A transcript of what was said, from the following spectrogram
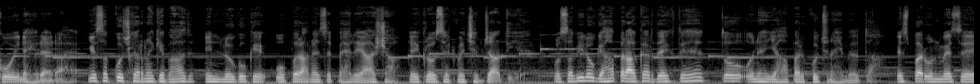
कोई नहीं रह रहा है। ये सब कुछ करने के बाद इन लोगों के ऊपर आने से पहले आशा एक क्लोसेट में छिप जाती है। वो सभी लोग यहाँ पर आकर देखते हैं तो उन्हें यहाँ पर कुछ नहीं मिलता। इस पर उनमें से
